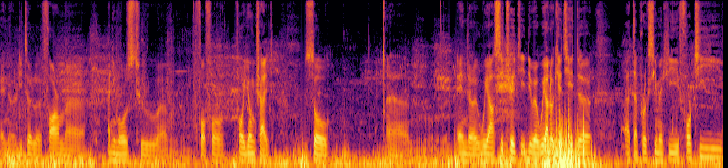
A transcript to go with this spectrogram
and little farm animals to um, for for for young child. So. Um, and we are situated. We are located at approximately 40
